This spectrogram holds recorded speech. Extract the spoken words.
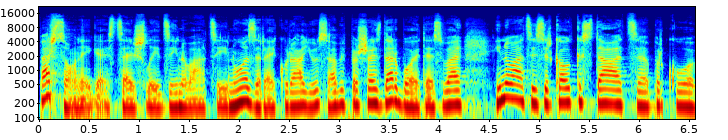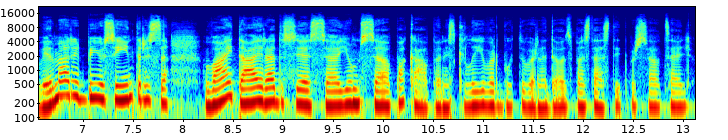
personīgais ceļš līdz inovāciju nozarei, kurā jūs abi pašreiz darbojaties. Vai inovācijas ir kaut kas tāds, par ko vienmēr ir bijusi interese, vai tā ir radusies jums pakāpeniski? Līva, varbūt tu vari nedaudz pastāstīt par savu ceļu.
